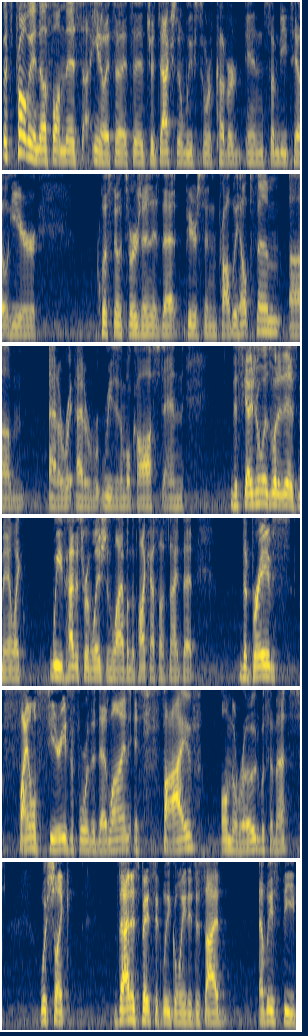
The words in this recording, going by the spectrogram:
that's probably enough on this. You know, it's a it's a transaction we've sort of covered in some detail here. Cliff's Notes version is that Pederson probably helps them um, at a at a reasonable cost, and the schedule is what it is, man. Like we've had this revelation live on the podcast last night that the Braves' final series before the deadline is five on the road with the Mets which like that is basically going to decide at least the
